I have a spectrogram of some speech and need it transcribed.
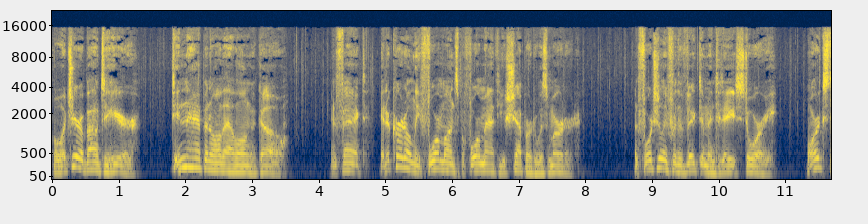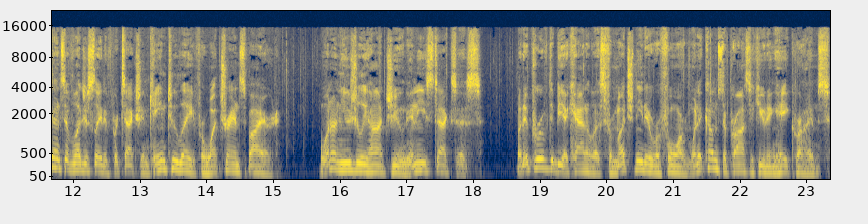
But what you're about to hear didn't happen all that long ago. In fact, it occurred only four months before Matthew Shepard was murdered. Unfortunately for the victim in today's story, more extensive legislative protection came too late for what transpired. One unusually hot June in East Texas, but it proved to be a catalyst for much needed reform when it comes to prosecuting hate crimes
